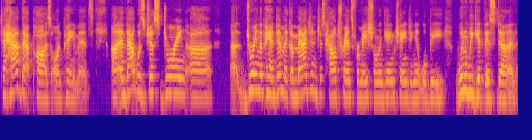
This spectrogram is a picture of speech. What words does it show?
to have that pause on payments. Uh, and that was just during uh, uh, during the pandemic, imagine just how transformational and game changing it will be when we get this done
